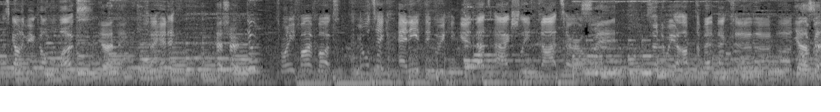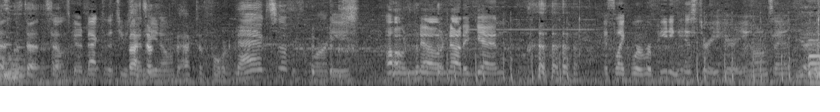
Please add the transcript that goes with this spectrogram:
That's gotta be a couple bucks. yeah, I think. Should I hit it? Yeah, sure. Dude, 25 bucks. We will take anything we can get. That's actually not terrible. Sweet. So do we up the bet back to the uh, Yeah, let's do it. Let's do it. Let's Sounds good. Back to the two Back to, back to 40. Back to 40. oh no, not again. It's like we're repeating history here, you know what I'm saying? Yeah, yeah,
